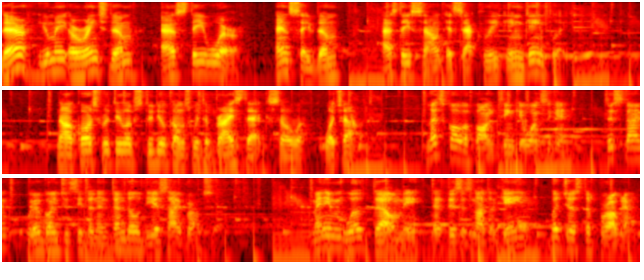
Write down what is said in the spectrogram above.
there you may arrange them as they were and save them as they sound exactly in gameplay. Now of course Fruity Studio comes with a price tag, so watch out. Let's call upon Tinke once again. This time we are going to see the Nintendo DSi browser. Many will tell me that this is not a game, but just a program.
